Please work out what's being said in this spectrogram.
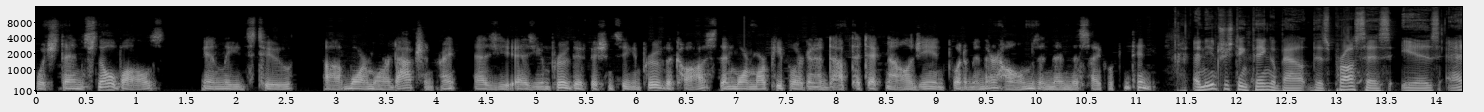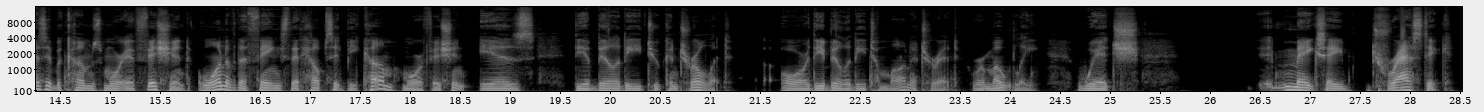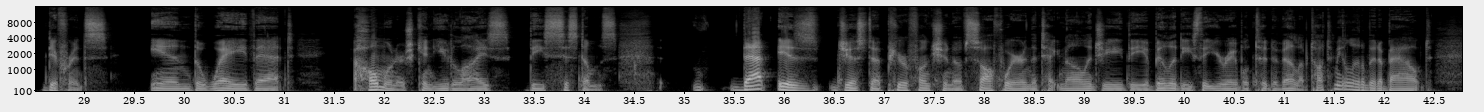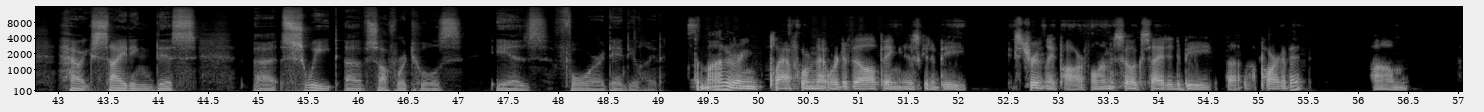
which then snowballs and leads to uh, more and more adoption, right? As you as you improve the efficiency, improve the cost, then more and more people are going to adopt the technology and put them in their homes, and then the cycle continues. An interesting thing about this process is, as it becomes more efficient, one of the things that helps it become more efficient is the ability to control it or the ability to monitor it remotely, which makes a drastic difference in the way that homeowners can utilize these systems. That is just a pure function of software and the technology, the abilities that you're able to develop. Talk to me a little bit about how exciting this uh, suite of software tools is for Dandelion. The monitoring platform that we're developing is going to be extremely powerful. I'm so excited to be a, a part of it. Um,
